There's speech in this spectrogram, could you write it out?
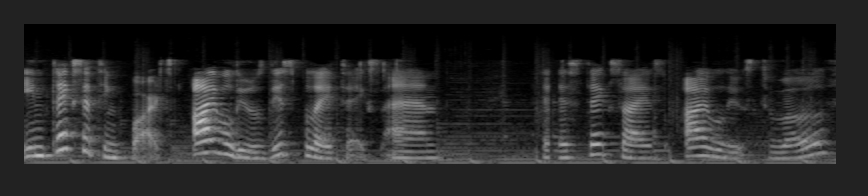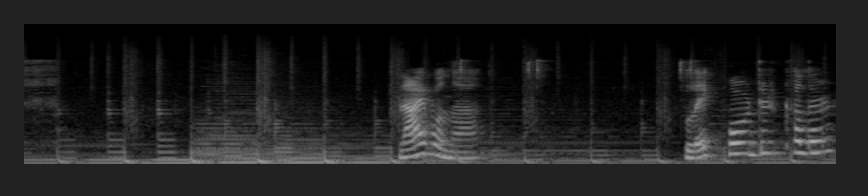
in text setting part, I will use display text and as text size, I will use 12. And I wanna black border color.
